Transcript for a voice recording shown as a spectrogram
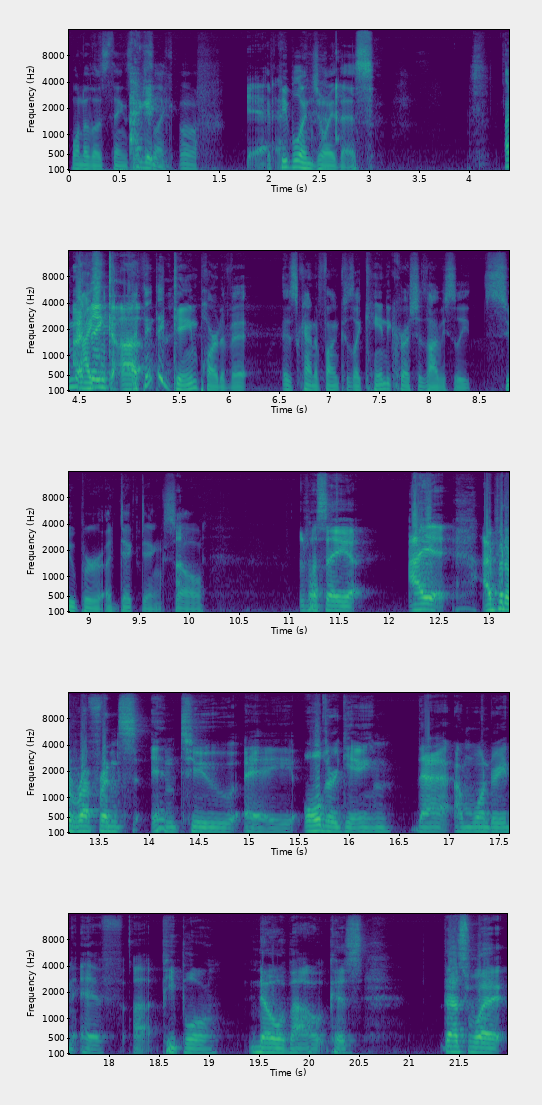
one of those things. I That's could- like, ugh. yeah. If people enjoy this, I mean, I I, think, I uh, think the game part of it is kind of fun because like Candy Crush is obviously super addicting. So I was about to say, I I put a reference into a older game that I'm wondering if uh, people know about because that's what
